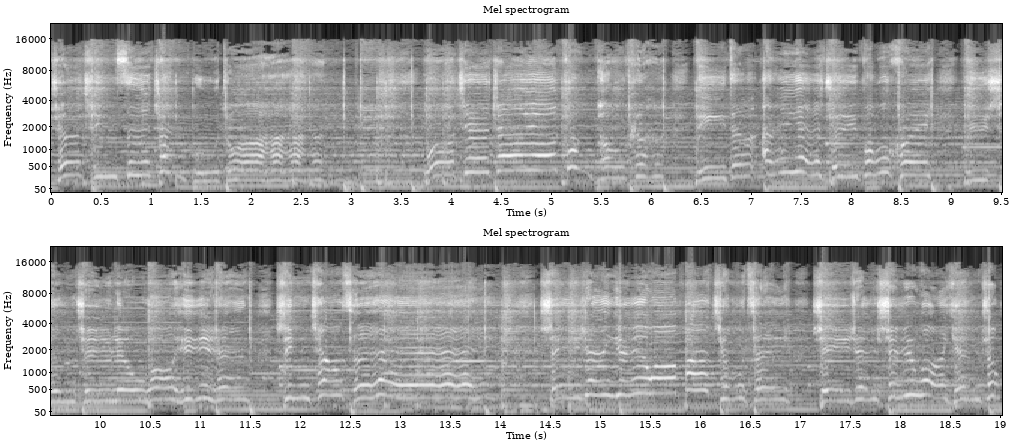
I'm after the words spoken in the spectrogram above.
这情丝斩不断。我借着月光抛客，你的爱也追不回，余生只留我一人心憔悴。谁人与我把酒醉？谁人是我眼中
